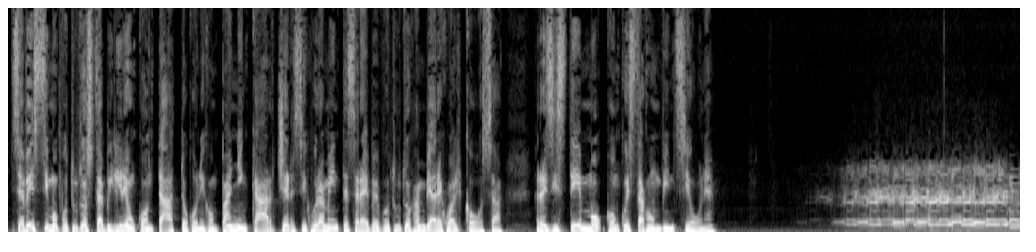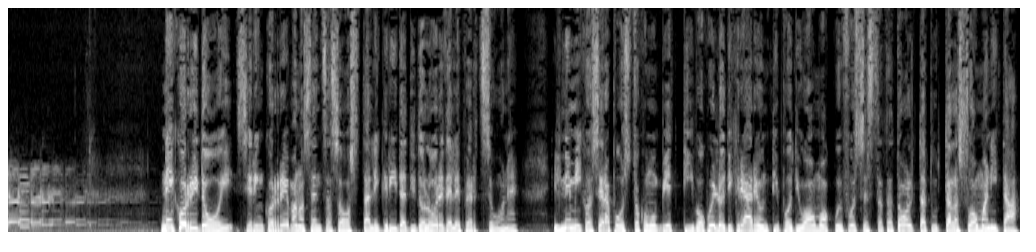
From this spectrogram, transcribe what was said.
Se avessimo potuto stabilire un contatto con i compagni in carcere sicuramente sarebbe potuto cambiare qualcosa. Resistemmo con questa convinzione. Nei corridoi si rincorrevano senza sosta le grida di dolore delle persone. Il nemico si era posto come obiettivo quello di creare un tipo di uomo a cui fosse stata tolta tutta la sua umanità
